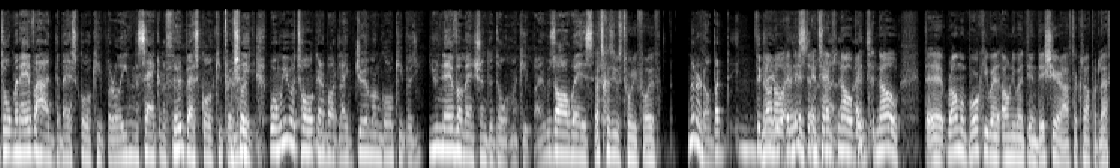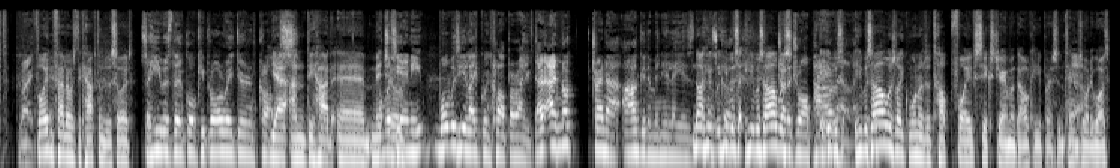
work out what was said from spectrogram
Dortmund ever had the best goalkeeper or even the second or third best goalkeeper in Sure. the league. When we were talking about like German goalkeepers, you never mentioned the Dortmund keeper. It was always that's because he was 25. no, no, no. But the No, no. In, in, in terms, well, no, right? but no. The, uh, Roman Bürki went only went in this year after Klopp had left. Right, Weidenfeller was the captain of the side. So he was the goalkeeper all the way during Klopp's. Yeah, and they had uh, Mitchell. was he any? What was he like when Klopp arrived? I, I'm not trying to argue the Mignolet is. no, he, he was he was always trying to draw a parallel. He was, like, he was always like one of the top five, six German goalkeepers in terms Yeah. of what he was.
